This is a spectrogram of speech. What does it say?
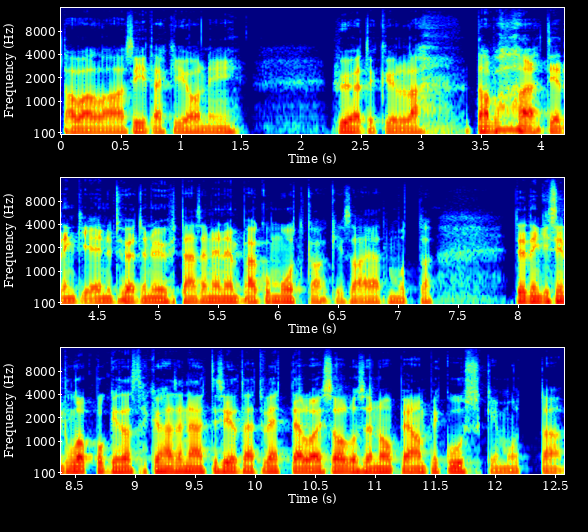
tavallaan siitäkin on niin hyöty kyllä. Tavallaan tietenkin ei nyt hyötynyt yhtään sen enempää kuin muutkaan kisaajat, mutta tietenkin siitä loppukisasta kyllähän se näytti siltä, että Vettel olisi ollut se nopeampi kuski, mutta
